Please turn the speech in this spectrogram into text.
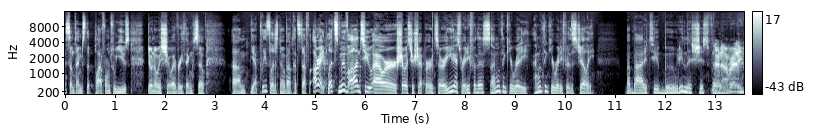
sometimes the platforms we use don't always show everything. So um, yeah, please let us know about that stuff. All right, let's move on to our show us your Shepard. So are you guys ready for this? I don't think you're ready. I don't think you're ready for this jelly. My body too bootylicious. for They're not ready.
